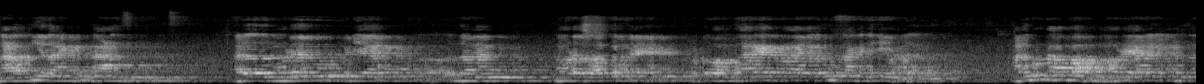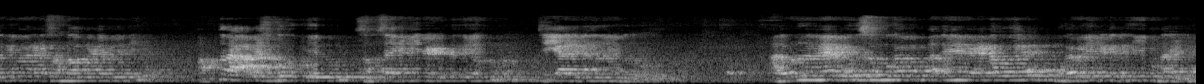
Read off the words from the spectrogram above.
നടത്തിയതായിട്ട് കാണുന്നു അത് നമ്മുടെ ഒരു വലിയ എന്താണ് നമ്മുടെ സമൂഹത്തിന് ഒട്ടും അഭിമാനകരമായ ഒരു സാഹചര്യമാണ്. അതുകൊണ്ടാവാം നമ്മുടെ ആളുകൾ മിഷണറിമാരുടെ സംഭാവനകളെ പറ്റി അത്ര ആവേശത്തോടു കൂടിയൊന്നും സംസാരിക്കുകയോ എഴുതുകയൊന്നും ചെയ്യാതിരുന്നത് എന്ന് തോന്നുന്നു. അതുകൊണ്ട് തന്നെ പൊതുസമൂഹം അതിനെ വേണ്ട പോലെ മുഖവിലേക്ക് കഴിയില്ല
